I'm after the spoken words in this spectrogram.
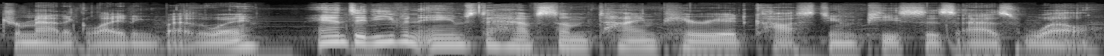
dramatic lighting, by the way. And it even aims to have some time period costume pieces as well.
